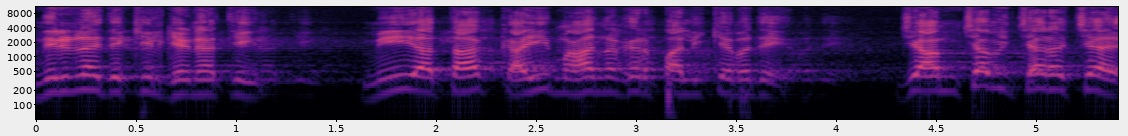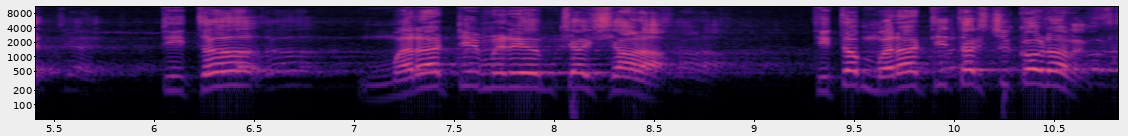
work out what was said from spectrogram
निर्णय देखील घेण्यात येईल. मी आता काही महानगरपालिकेमध्ये जे आमच्या विचाराचे आहेत तिथं मराठी मिडियमच्या शाळा तिथं मराठी तर शिकवणारच.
